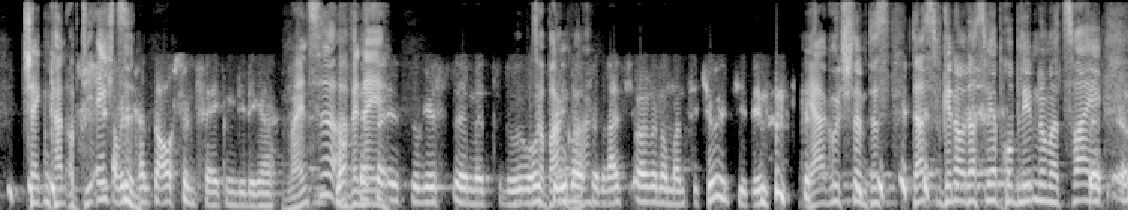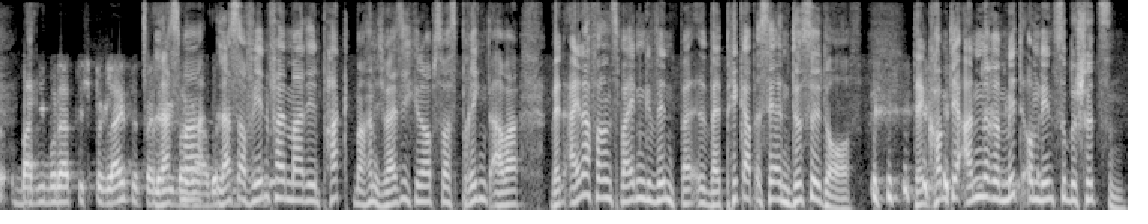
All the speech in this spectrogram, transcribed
checken kann, ob die echt aber sind. Aber die kannst du auch schon faken, die Dinger. Meinst du? Noch aber wenn der ist, du gehst äh, mit, du holst Bank, für 30 Euro nochmal ein Security. Den ja gut, stimmt. Das, das genau, das wäre Problem Nummer zwei. Das, äh, Buddy monatlich begleitet bei lass mal, lass auf jeden Fall mal den Pakt machen. Ich weiß nicht genau, ob es was bringt, aber wenn einer von uns beiden gewinnt, weil, weil Pickup ist ja in Düsseldorf, dann kommt der andere mit, um den zu beschützen.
